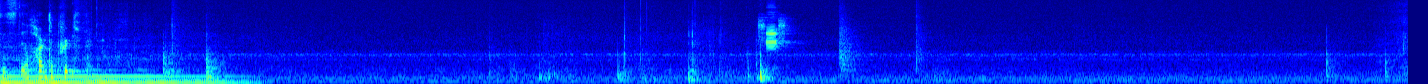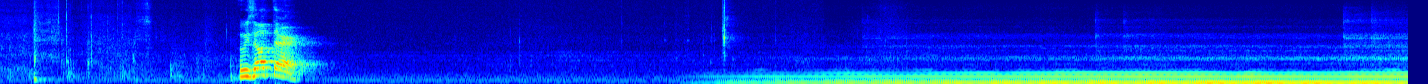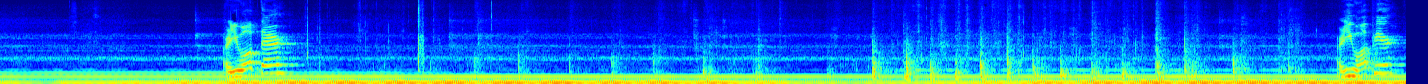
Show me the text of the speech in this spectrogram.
The is still hard to breathe. Who's up there? Are you up there? Are you up here?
